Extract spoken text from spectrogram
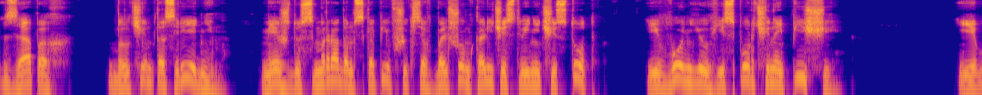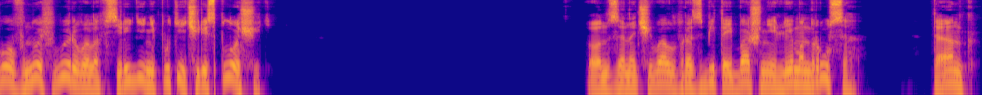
Запах был чем-то средним между смрадом скопившихся в большом количестве нечистот и вонью испорченной пищи. Его вновь вырвало в середине пути через площадь. Он заночевал в разбитой башне Лемон-Руса. Танк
